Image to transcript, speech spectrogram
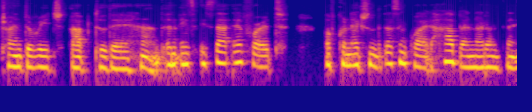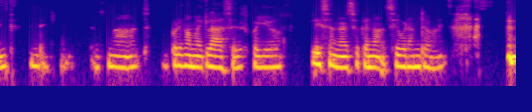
trying to reach up to the hand. And it's, it's that effort of connection that doesn't quite happen, I don't think. it's not. I'm putting on my glasses for you listeners who cannot see what I'm doing. I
